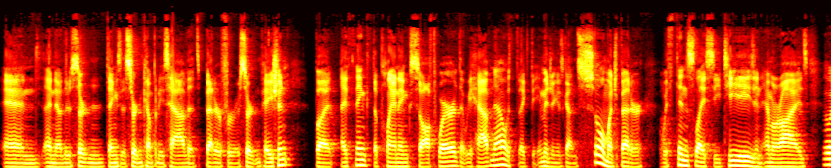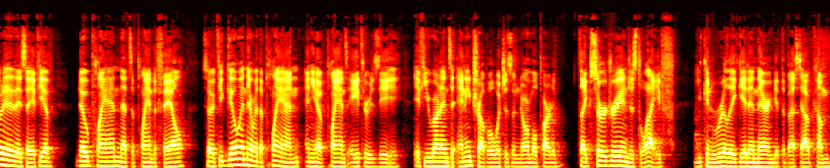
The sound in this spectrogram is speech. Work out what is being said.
And I know there's certain things that certain companies have that's better for a certain patient. But I think the planning software that we have now with like the imaging has gotten so much better with thin slice CTs and MRIs. What do they say? If you have no plan, that's a plan to fail. So if you go in there with a plan and you have plans A through Z, if you run into any trouble, which is a normal part of like surgery and just life, you can really get in there and get the best outcome.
